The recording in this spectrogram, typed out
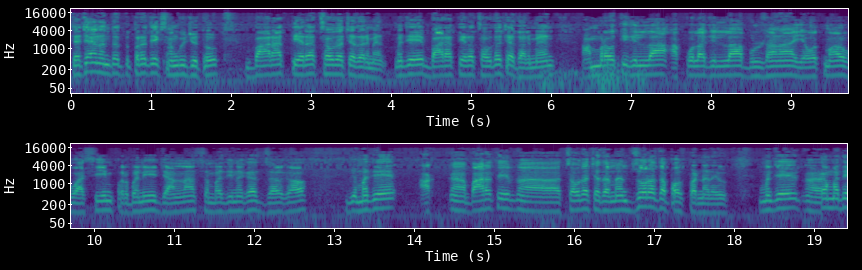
त्याच्यानंतर परत एक सांगू इच्छितो बारा तेरा चौदाच्या दरम्यान. म्हणजे बारा तेरा चौदाच्या दरम्यान अमरावती जिल्हा अकोला जिल्हा बुलढाणा यवतमाळ वाशिम परभणी जालना संभाजीनगर जळगाव जे म्हणजे बारा ते चौदाच्या दरम्यान जोराचा पाऊस पडणार आहे. म्हणजे मध्ये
